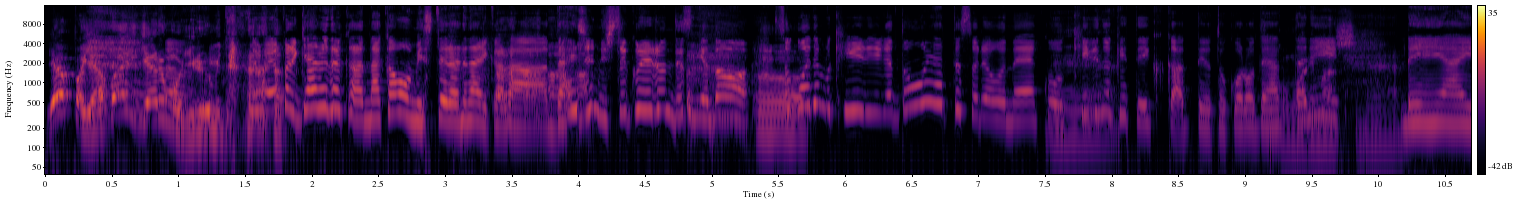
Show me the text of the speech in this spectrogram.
や やっぱやばいギャルもいるみたいな。でもやっぱりギャルだから仲間を見捨てられないから大事にしてくれるんですけど、そこでもキーリーがどうやってそれをねこう切り抜けていくかっていうところであったり、そこもありますしね。恋愛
